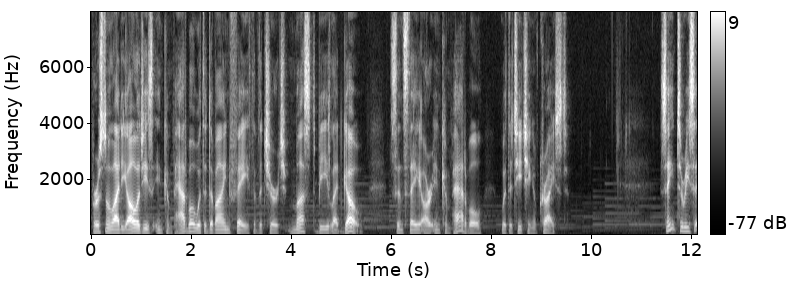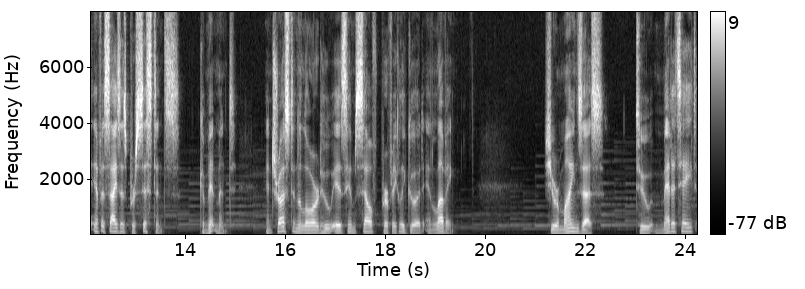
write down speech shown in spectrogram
Personal ideologies incompatible with the divine faith of the Church must be let go, since they are incompatible with the teaching of Christ. St. Teresa emphasizes persistence, commitment, and trust in the Lord, who is himself perfectly good and loving. She reminds us to meditate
